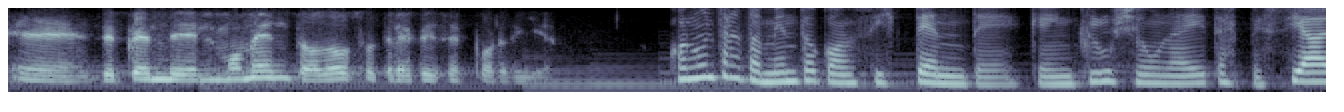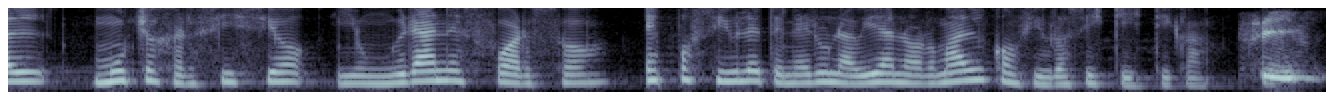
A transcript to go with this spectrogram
Eh, depende del momento, dos o tres veces por día. Con un tratamiento consistente que incluye una dieta especial, mucho ejercicio y un gran esfuerzo, es posible tener una vida normal con fibrosis quística. Sí,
